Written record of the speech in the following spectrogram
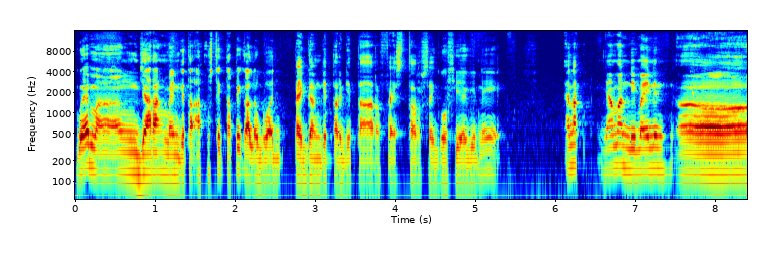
gue emang jarang main gitar akustik tapi kalau gue pegang gitar-gitar Fester Segovia gini enak nyaman dimainin Eh,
